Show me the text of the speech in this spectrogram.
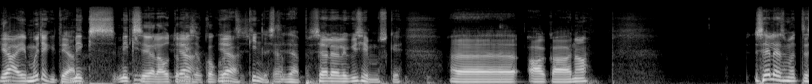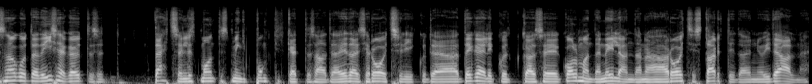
jaa, ei muidugi teab. miks, miks ei ole auto piisavalt konkurentsis? kindlasti ja. teab, seal ei ole küsimuski äh,. aga noh, selles mõttes, nagu ta ise ka ütles, et tähtis on lihtsalt Montest mingid punktid kätte saada ja edasi Rootsi liikuda ja tegelikult ka see kolmanda-neljandana Rootsis startida on ju ideaalne.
